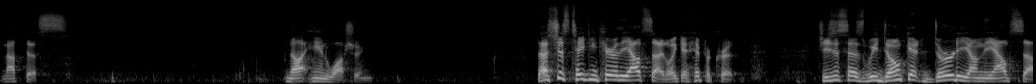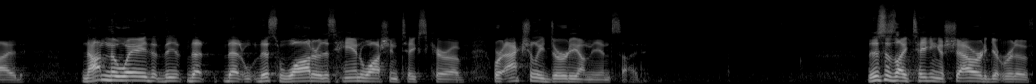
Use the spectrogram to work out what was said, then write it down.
not this. Not hand washing. That's just taking care of the outside, like a hypocrite. Jesus says we don't get dirty on the outside, not in the way that, the, that, that this water, this hand washing takes care of. We're actually dirty on the inside. This is like taking a shower to get rid of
